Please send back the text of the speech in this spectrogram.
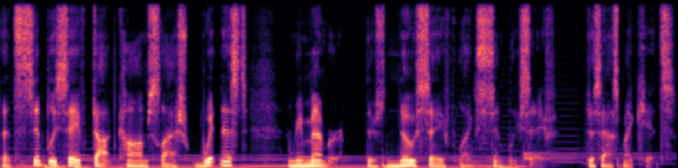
That's simplisafe.com slash witnessed. And remember, there's no safe like SimpliSafe. Just ask my kids.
